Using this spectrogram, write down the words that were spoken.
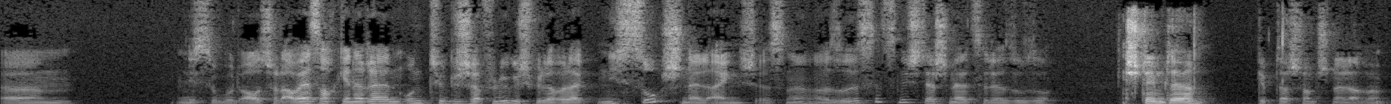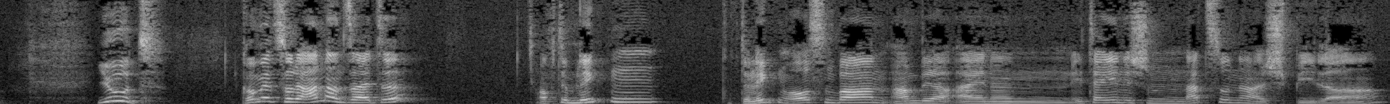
ähm, nicht so gut ausschaut. Aber er ist auch generell ein untypischer Flügelspieler, weil er nicht so schnell eigentlich ist. Ne? Also ist jetzt nicht der schnellste, der Suso. Stimmt, ja. Gibt da schon schnellere. Gut, kommen wir zu der anderen Seite. Auf dem linken, auf der linken Außenbahn haben wir einen italienischen Nationalspieler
